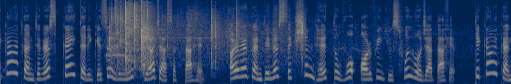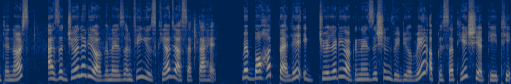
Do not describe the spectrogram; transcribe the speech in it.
हुए कंटेनर्स कई तरीके से रीयूज किया जा सकता है। और अगर कंटेनर सेक्शन है तो वो और भी यूजफुल हो जाता है। टिका हुए containers as a jewellery organiser भी यूज़ किया जा सकता है। मैं बहुत पहले एक ज्वेलरी ऑर्गेनाइजेशन वीडियो में आपके साथ ये शेयर की थी।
